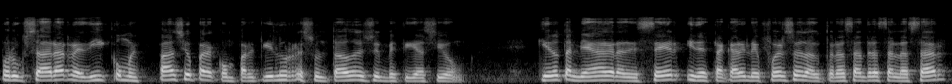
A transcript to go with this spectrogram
por usar a Redí como espacio para compartir los resultados de su investigación. Quiero también agradecer y destacar el esfuerzo de la doctora Sandra Salazar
